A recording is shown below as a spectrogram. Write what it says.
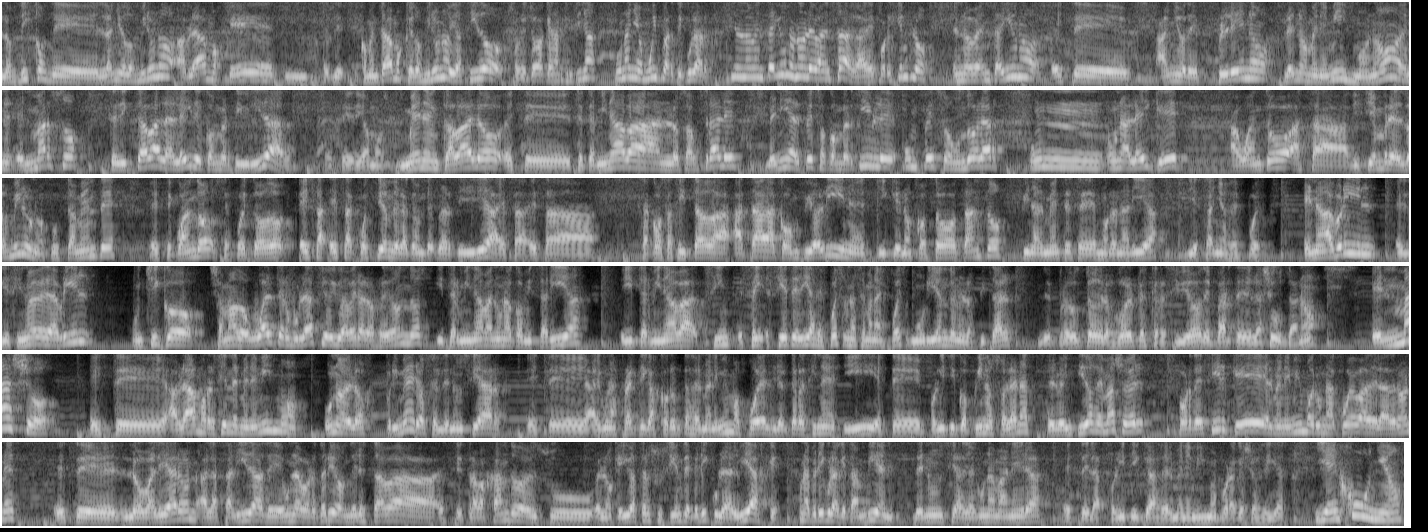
los discos del año 2001, hablábamos que, mm, comentábamos que 2001 había sido, sobre todo acá en Argentina, un año muy particular. Y el 91 no le va en saga, ¿eh? por ejemplo, el 91, este año de pleno, pleno menemismo, ¿no? En, en marzo se dictaba la ley de convertibilidad. Este, digamos, Menem, Caballo, este, se terminaban los australes, venía el peso convertible, un peso, un dólar, una ley que aguantó hasta diciembre del 2001, justamente, este, cuando se fue todo, esa, esa cuestión de la convertibilidad, esa, esa esa cosa citada, atada con piolines y que nos costó tanto, finalmente se desmoronaría 10 años después. En abril, el 19 de abril, un chico llamado Walter Bulacio iba a ver a los redondos y terminaba en una comisaría y terminaba siete días después, una semana después, muriendo en el hospital producto de los golpes que recibió de parte de la Yuta, ¿no? En mayo este, hablábamos recién del menemismo, uno de los primeros en denunciar este, algunas prácticas corruptas del menemismo fue el director de cine y este, político Pino Solanas. El 22 de mayo él, por decir que el menemismo era una cueva de ladrones, este, lo balearon a la salida de un laboratorio donde él estaba este, trabajando en, su, en lo que iba a ser su siguiente película, El viaje. Una película que también denuncia de alguna manera este, las políticas del menemismo por aquellos días. Y en junio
